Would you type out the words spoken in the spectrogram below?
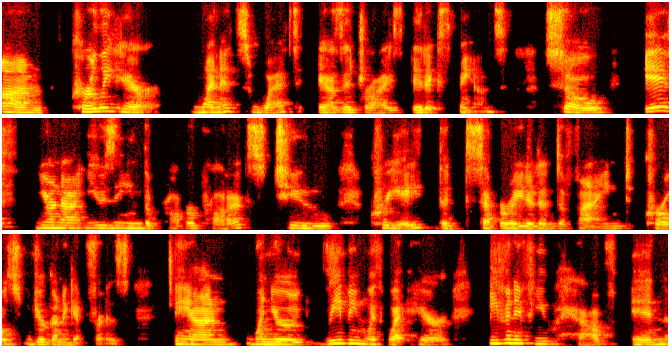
Um, curly hair, when it's wet, as it dries, it expands. So if you're not using the proper products to create the separated and defined curls, you're going to get frizz. And when you're leaving with wet hair, even if you have in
